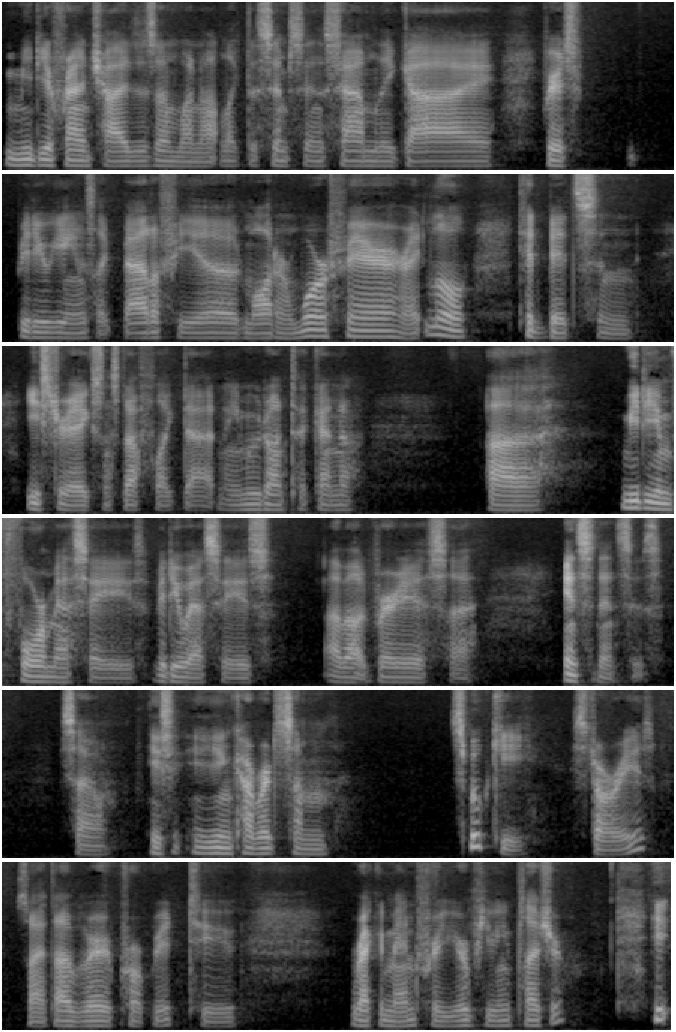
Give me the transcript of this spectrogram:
media franchises and whatnot, like The Simpsons, Family Guy, various video games like Battlefield, Modern Warfare, right? Little tidbits and Easter eggs and stuff like that. And he moved on to kind of uh, medium form essays, video essays about various uh, incidences. So he's, he uncovered some spooky stories. So I thought very appropriate to recommend for your viewing pleasure. He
